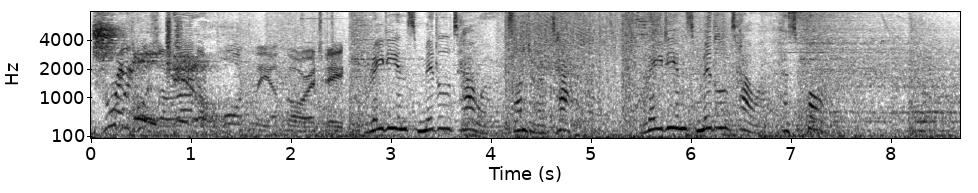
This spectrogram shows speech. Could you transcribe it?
Triple kill! kill! Portly authority. Radiant's middle tower is under attack. Radiant's middle tower has fallen.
